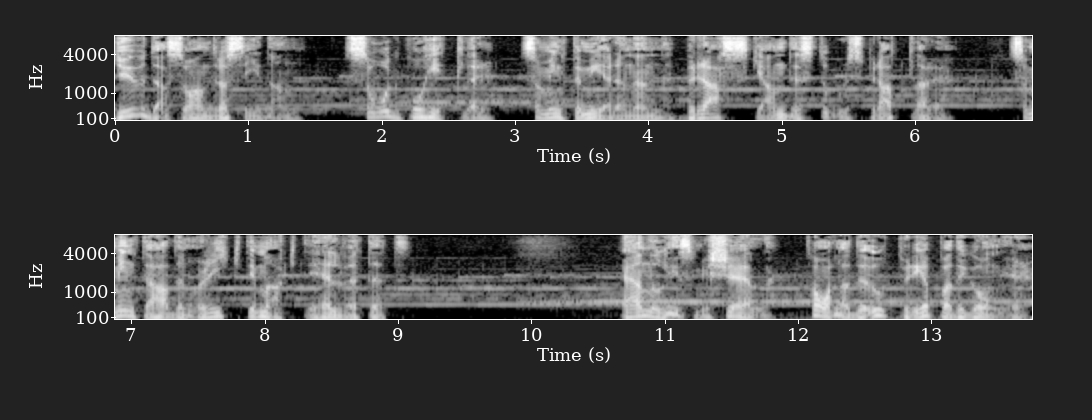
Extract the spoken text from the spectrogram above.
Judas, å andra sidan, såg på Hitler som inte mer än en braskande storsprattlare som inte hade någon riktig makt i helvetet. Annelise Michel talade upprepade gånger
